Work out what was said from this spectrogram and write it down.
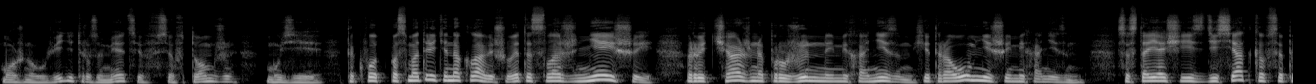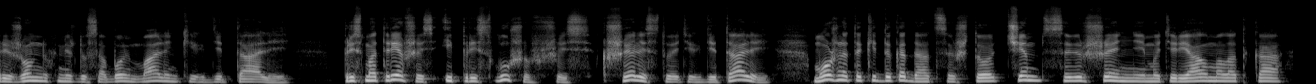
можно увидеть, разумеется, все в том же музее. Так вот, посмотрите на клавишу. Это сложнейший рычажно-пружинный механизм, хитроумнейший механизм, состоящий из десятков сопряженных между собой маленьких деталей. Присмотревшись и прислушавшись к шелесту этих деталей, можно таки догадаться, что чем совершеннее материал молотка –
